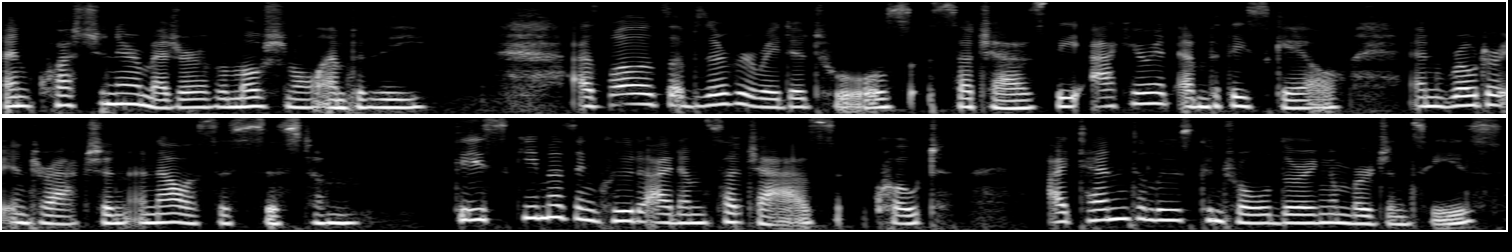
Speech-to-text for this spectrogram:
and Questionnaire Measure of Emotional Empathy as well as observer rated tools such as the Accurate Empathy Scale and Roter Interaction Analysis System. These schemas include items such as, quote, I tend to lose control during emergencies.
